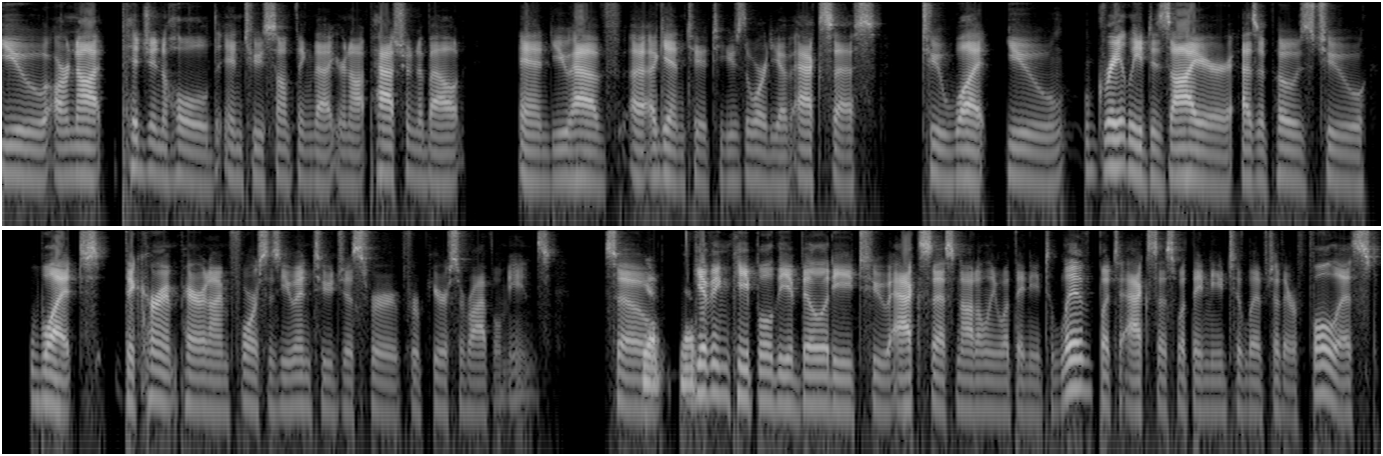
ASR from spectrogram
you are not pigeonholed into something that you're not passionate about. And you have uh, again to to use the word you have access to what you greatly desire as opposed to what the current paradigm forces you into just for for pure survival means so Yep, yep. giving people the ability to access not only what they need to live but to access what they need to live to their fullest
